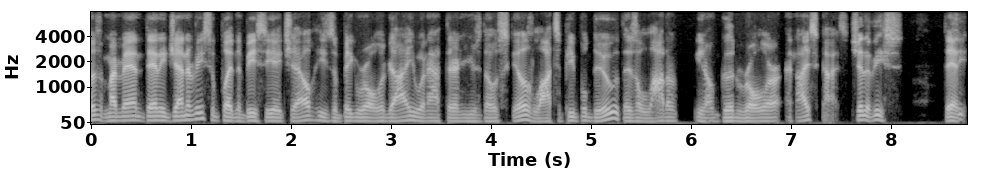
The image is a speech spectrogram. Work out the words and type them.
Listen, my man Danny Genovese, who played in the BCHL, he's a big roller guy. He went out there and used those skills. Lots of people do. There's a lot of you know good roller and ice guys. Genovese. Danny.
